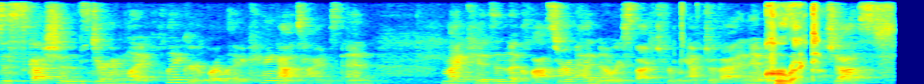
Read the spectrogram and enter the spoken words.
discussions during like playgroup or like hangout times and my kids in the classroom had no respect for me after that, and it correct. just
